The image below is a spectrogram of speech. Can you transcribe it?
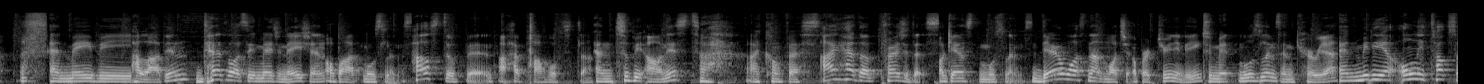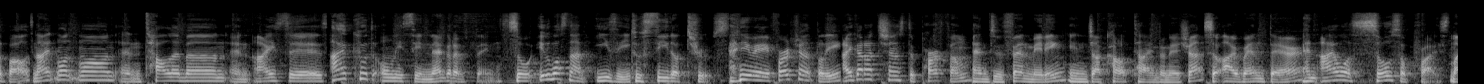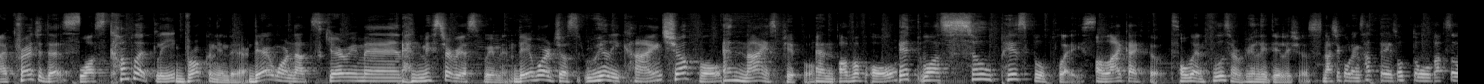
and maybe Aladdin? That was imagination about Muslims. How stupid. 아 바보 진짜. And to be honest, I confess, I had a prejudice against Muslims. There was not much opportunity to meet Muslims in Korea and media only talks about 911 and Taliban and ISIS. I could only see negative things. So it was not easy to see the truth. Anyway, fortunately, I got a chance to perform and do fan meeting in Jakarta, Indonesia. So I went there and I was so surprised. My prejudice was completely broken in there. There were not scary men and mysterious women. They were just really kind, cheerful, and nice people. And above all, it was so peaceful place, unlike I thought. Oh, and foods are really delicious. 나시고랭, 사태, 소또, bakso.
